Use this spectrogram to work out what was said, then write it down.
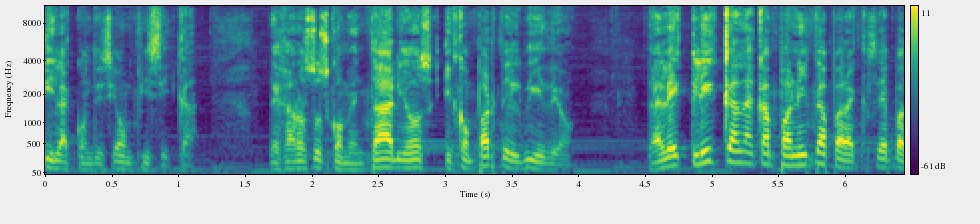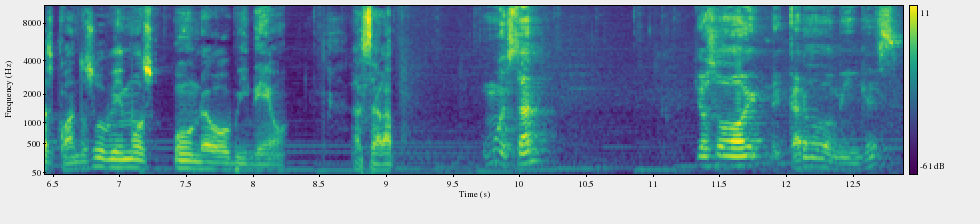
y la condición física. Déjanos tus comentarios y comparte el video. Dale click a la campanita para que sepas cuando subimos un nuevo video. Hasta la... ¿Cómo están? Yo soy Ricardo Domínguez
